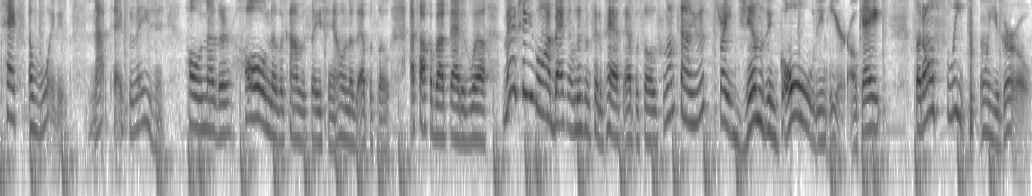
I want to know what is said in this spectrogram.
Tax avoidance, not tax evasion whole nother whole nother conversation whole nother episode. I talk about that as well. Make sure you're going back and listen to the past episodes because i'm telling you it's straight gems and gold in here okay? So don't sleep on your girl.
